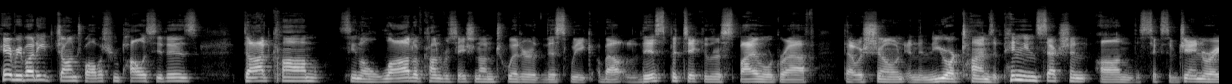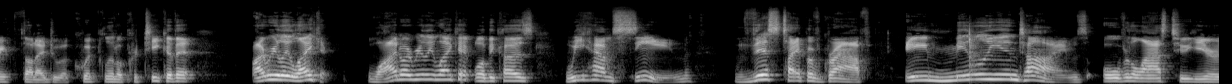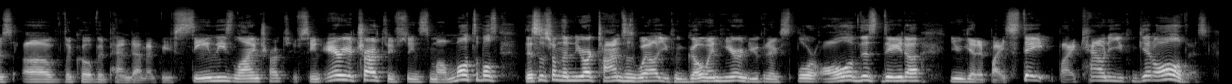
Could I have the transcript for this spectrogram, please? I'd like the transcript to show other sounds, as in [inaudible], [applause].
Hey everybody, it's Jon Schwabish from PolicyViz.com. Seen a lot of conversation on Twitter this week about this particular spiral graph that was shown in the New York Times opinion section on the 6th of January. Thought I'd do a quick little critique of it. I really like it. Why do I really like it? Well, because we have seen this type of graph a million times over the last two years of the COVID pandemic. We've seen these line charts, we've seen area charts, we've seen small multiples. This is from the New York Times as well. You can go in here and you can explore all of this data. You can get it by state, by county, you can get all of this.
